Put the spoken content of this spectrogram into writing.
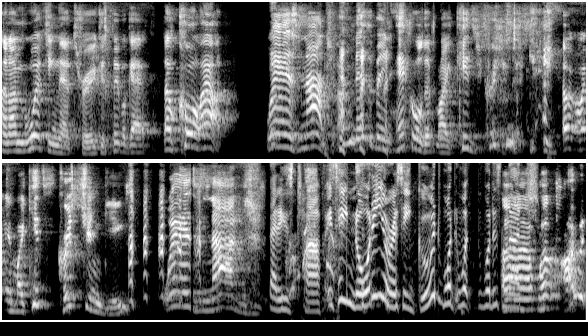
and I'm working that through because people go, they'll call out. Where's Nudge? I've never been heckled at my kids' Christmas gig, or in my kids' Christian gigs. Where's Nudge? that is tough. Is he naughty or is he good? What what what is Uh, nudge? well, I would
